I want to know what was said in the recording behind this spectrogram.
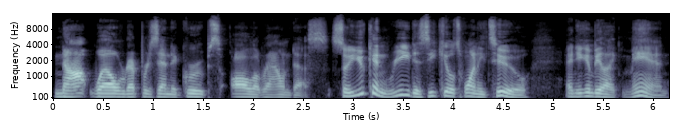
not well represented groups all around us. So you can read Ezekiel 22 and you can be like, man,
